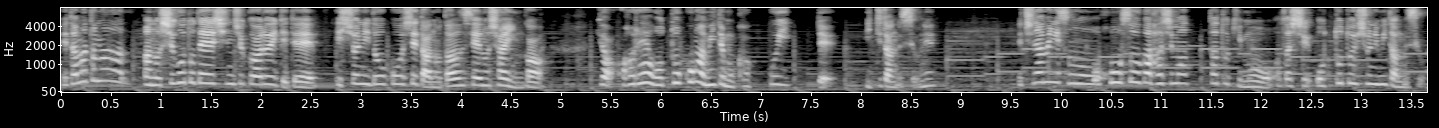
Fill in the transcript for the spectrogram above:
で、たまたま、あの、仕事で新宿歩いてて、一緒に同行してたあの男性の社員が、いや、あれ、男が見てもかっこいいって言ってたんですよね。ちなみにその放送が始まった時も私夫と一緒に見たんですよ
